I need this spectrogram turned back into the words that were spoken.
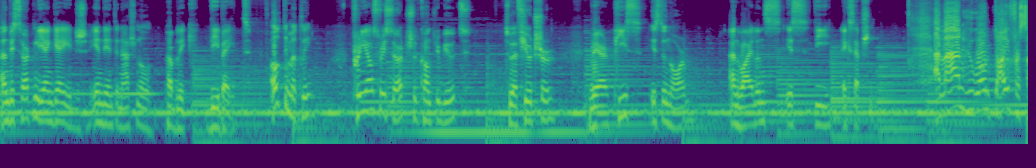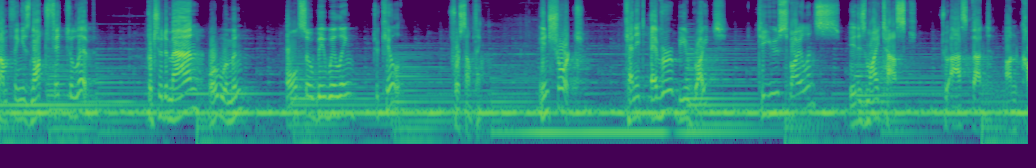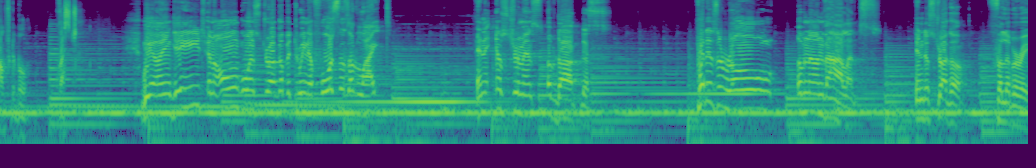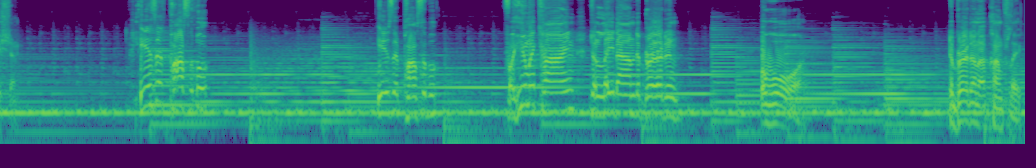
and we certainly engage in the international public debate. Ultimately, PRIO's research should contribute to a future where peace is the norm and violence is the exception. A man who won't die for something is not fit to live. But should a man or woman also be willing to kill for something? In short, can it ever be right to use violence? It is my task to ask that uncomfortable question. We are engaged in an ongoing struggle between the forces of light and the instruments of darkness. What is the role of nonviolence in the struggle for liberation? Is it possible? Is it possible for humankind to lay down the burden burden of conflict?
